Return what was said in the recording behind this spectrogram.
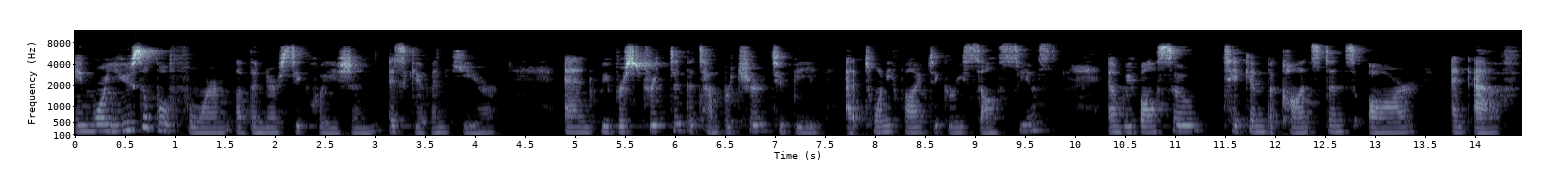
A more usable form of the Nernst equation is given here, and we've restricted the temperature to be at 25 degrees Celsius, and we've also taken the constants R and F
